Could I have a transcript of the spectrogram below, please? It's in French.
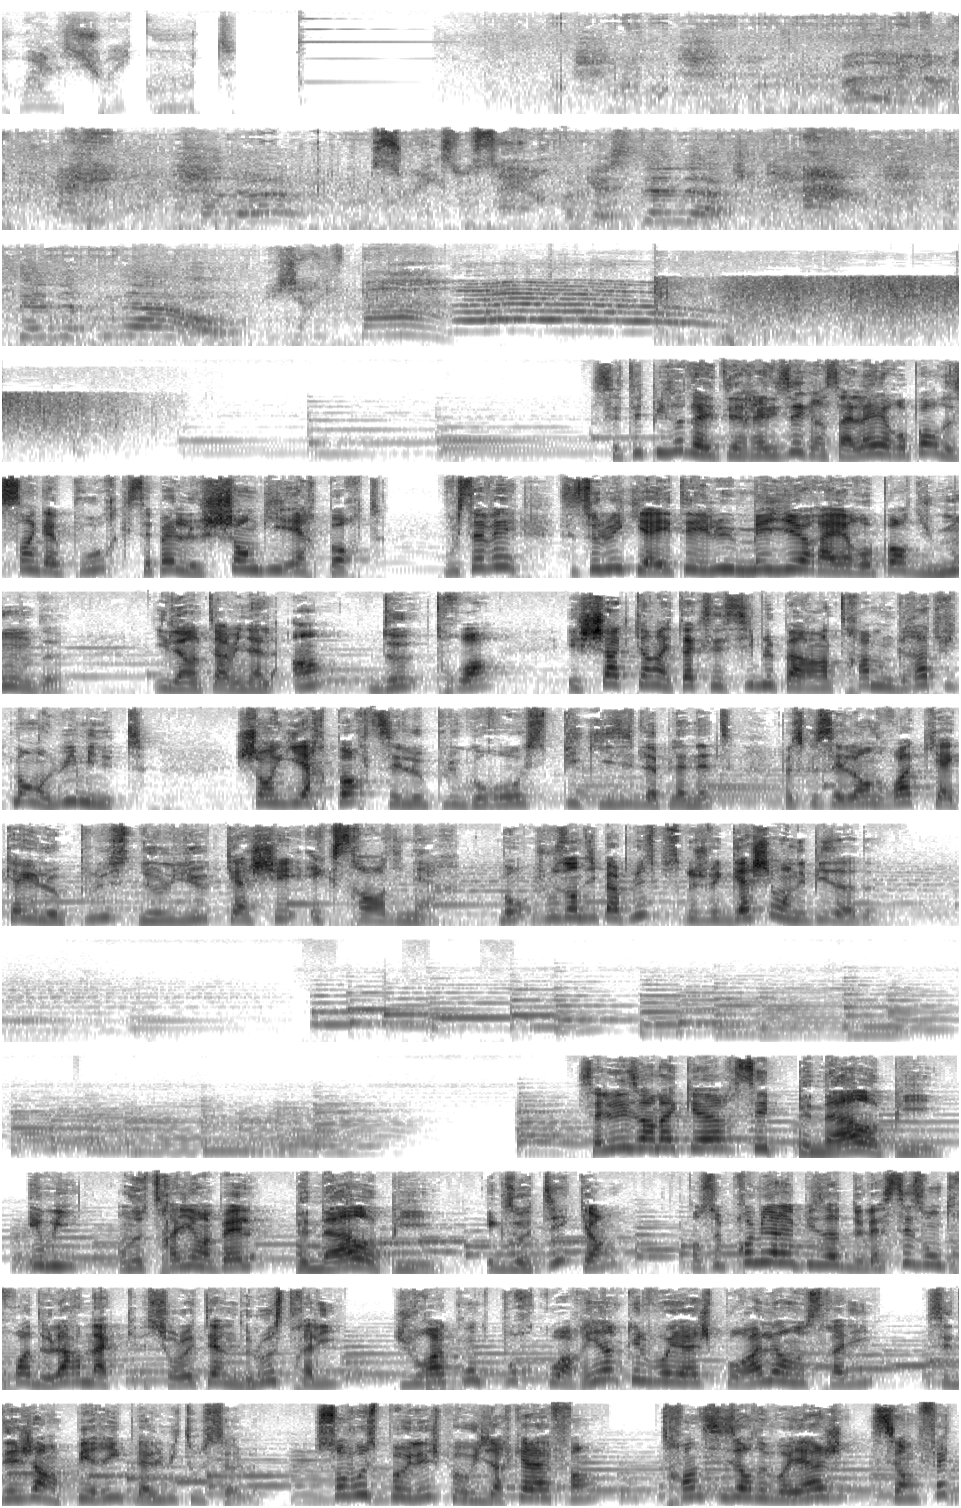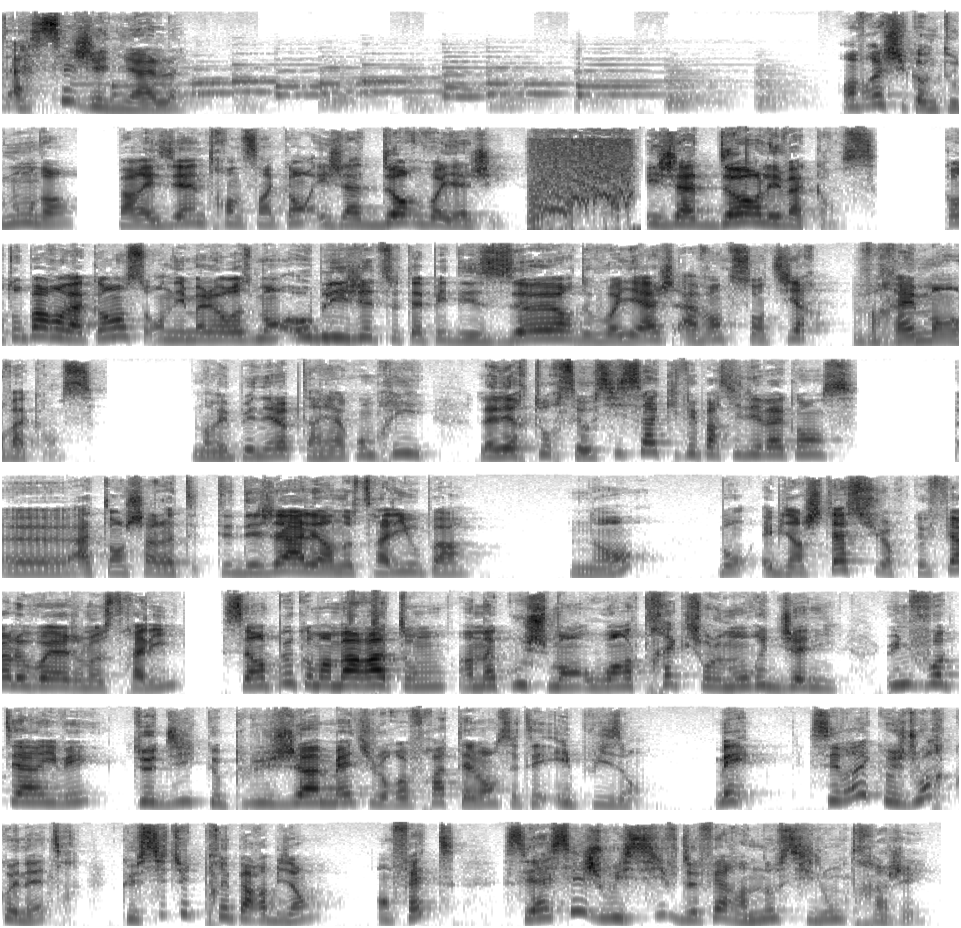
Étoile sur écoute. Allez, il me saoule avec son sœur. Okay, stand up. J'en ai marre. Stand up now. Mais j'y arrive pas. Cet épisode a été réalisé grâce à l'aéroport de Singapour qui s'appelle le Changi Airport. Vous savez, c'est celui qui a été élu meilleur aéroport du monde. Il a un terminal 1, 2, 3 et chacun est accessible par un tram gratuitement en 8 minutes. Changi Airport, c'est le plus gros speakeasy de la planète parce que c'est l'endroit qui accueille le plus de lieux cachés extraordinaires. Bon, je vous en dis pas plus parce que je vais gâcher mon épisode. Salut les arnaqueurs, c'est Penelope. Et oui, en Australie on m'appelle Penelope. Exotique, hein? Dans ce premier épisode de la saison 3 de l'arnaque sur le thème de l'Australie, je vous raconte pourquoi rien que le voyage pour aller en Australie, c'est déjà un périple à lui tout seul. Sans vous spoiler, je peux vous dire qu'à la fin, 36 heures de voyage, c'est en fait assez génial. En vrai, je suis comme tout le monde, hein. Parisienne, 35 ans, et j'adore voyager. Et j'adore les vacances. Quand on part en vacances, on est malheureusement obligé de se taper des heures de voyage avant de se sentir vraiment en vacances. Non mais Pénélope, t'as rien compris. L'aller-retour, c'est aussi ça qui fait partie des vacances. Euh, attends Charlotte, t'es déjà allée en Australie ou pas? Non? Bon, eh bien je t'assure que faire le voyage en Australie, c'est un peu comme un marathon, un accouchement ou un trek sur le mont Ridjani. Une fois que t'es arrivé, te dis que plus jamais tu le referas tellement c'était épuisant. Mais c'est vrai que je dois reconnaître que si tu te prépares bien, en fait, c'est assez jouissif de faire un aussi long trajet.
